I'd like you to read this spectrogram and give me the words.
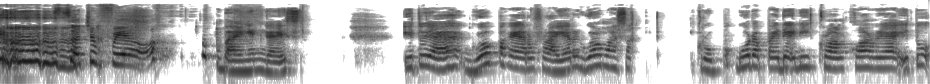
such a fail bayangin guys. Itu ya, gue pakai air fryer, gue masak kerupuk, gue udah pede nih keluar-keluar ya. Itu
